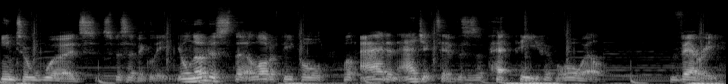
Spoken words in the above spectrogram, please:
into words specifically. You'll notice that a lot of people will add an adjective. This is a pet peeve of Orwell. very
